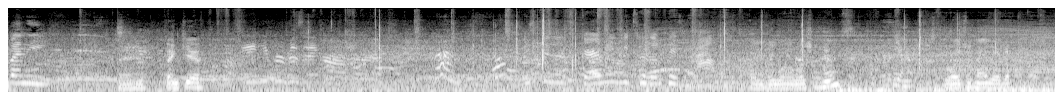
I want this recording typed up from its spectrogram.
Danny. Thank you. Thank you for visiting Robert. This doesn't scare me because of his mouth. Hey, do you want to wash your hands? Yeah. Go wash your hands right.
